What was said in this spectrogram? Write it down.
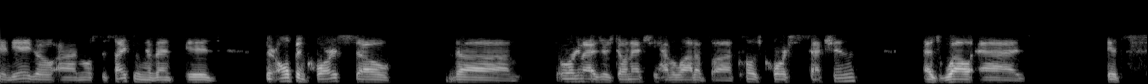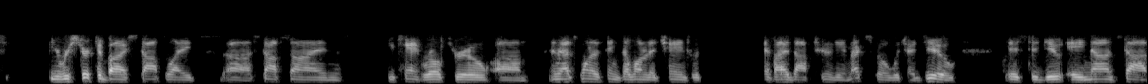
San Diego on most of the cycling events is they're open course, so the, the organizers don't actually have a lot of uh, closed course sections, as well as it's you're restricted by stoplights, uh, stop signs. You can't roll through, um, and that's one of the things I wanted to change with if I had the opportunity in Mexico, which I do, is to do a nonstop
